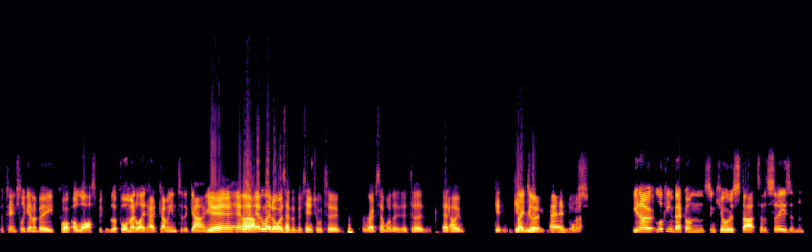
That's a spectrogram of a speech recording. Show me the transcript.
potentially going to be Well, a loss because of the form Adelaide had coming into the game. yeah, Adelaide, Uh, Adelaide always have the potential to rape someone at at, uh, at home. Get, get they really- do. And you know, looking back on St Kilda's start to the season,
